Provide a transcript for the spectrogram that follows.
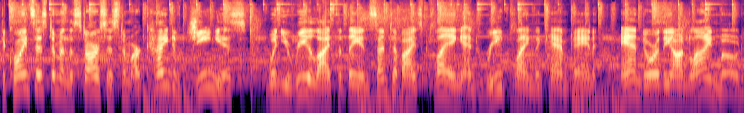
The coin system and the star system are kind of genius when you realize that they incentivize playing and replaying the campaign and or the online mode,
